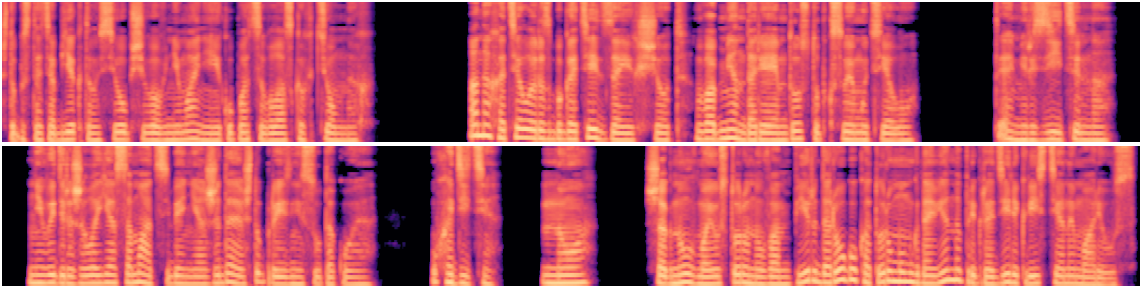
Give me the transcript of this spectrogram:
чтобы стать объектом всеобщего внимания и купаться в ласках темных. Она хотела разбогатеть за их счет, в обмен даря им доступ к своему телу. «Ты омерзительно!» Не выдержала я сама от себя, не ожидая, что произнесу такое. «Уходите!» Но... Шагнул в мою сторону вампир, дорогу которому мгновенно преградили Кристиан и Мариус.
